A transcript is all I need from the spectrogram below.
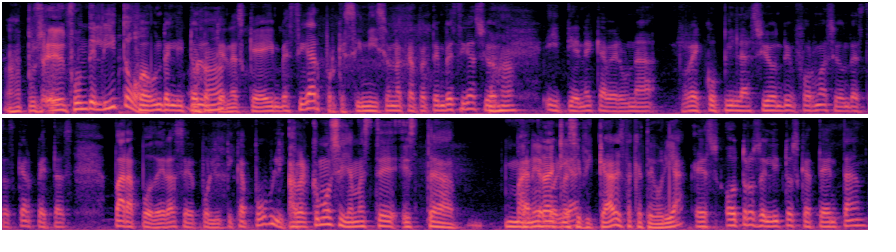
ajá, pues eh, fue un delito. fue un delito lo tienes que investigar, porque se inicia una carpeta de investigación Ajá. y tiene que haber una recopilación de información de estas carpetas para poder hacer política pública. A ver, ¿cómo se llama este esta manera de clasificar esta categoría? Es otros delitos que atentan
